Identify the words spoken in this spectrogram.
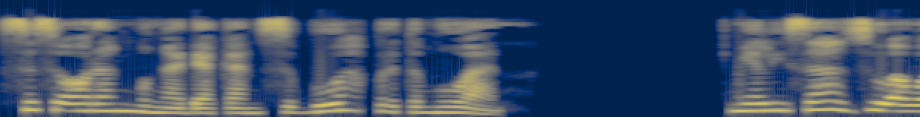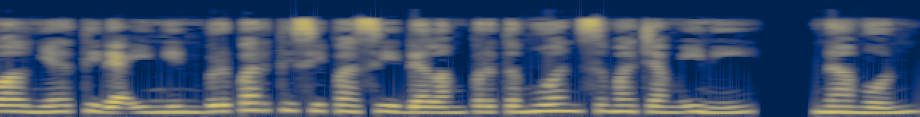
seseorang mengadakan sebuah pertemuan. Melisa Zhu awalnya tidak ingin berpartisipasi dalam pertemuan semacam ini, namun,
